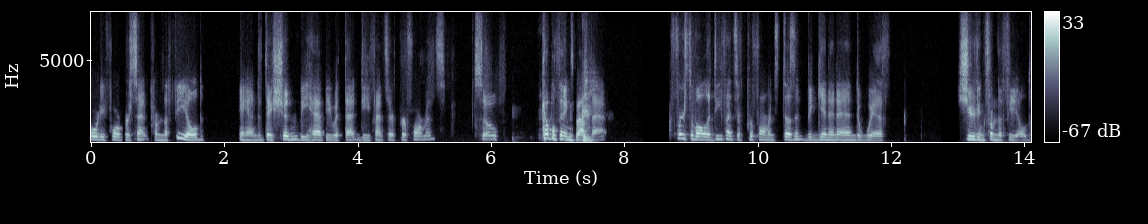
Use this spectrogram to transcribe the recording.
44% from the field, and they shouldn't be happy with that defensive performance. So, a couple things about that. First of all, a defensive performance doesn't begin and end with shooting from the field.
